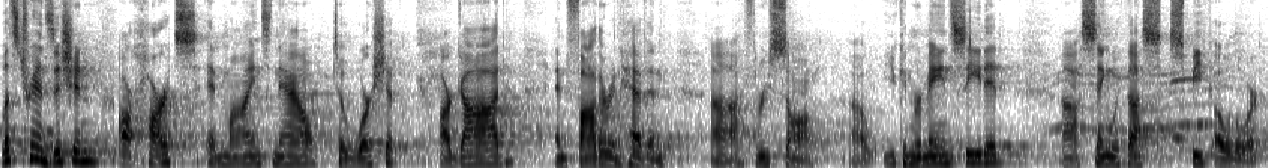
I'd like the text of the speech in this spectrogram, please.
Let's transition our hearts and minds now to worship our God and Father in heaven uh, through song. Uh, you can remain seated, uh, sing with us, Speak, O Lord.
